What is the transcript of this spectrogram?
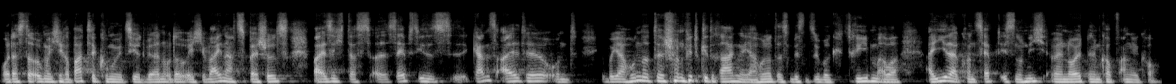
oder dass da irgendwelche Rabatte kommuniziert werden oder irgendwelche Weihnachtsspecials, weiß ich, dass äh, selbst dieses ganz alte und über Jahrhunderte schon mitgetragene, Jahrhunderte ist ein bisschen zu übertrieben, aber AIDA-Konzept ist noch nicht bei den Leuten im Kopf angekommen.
